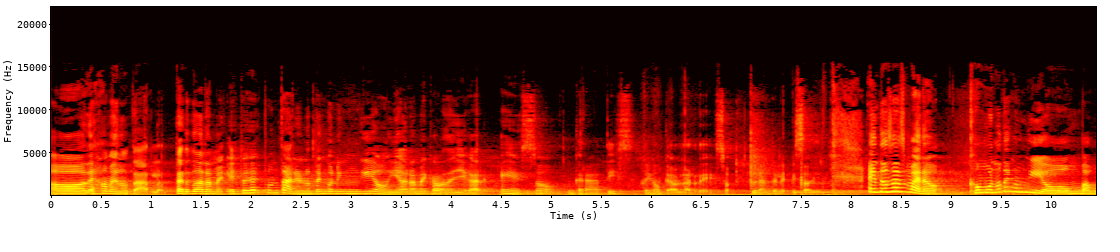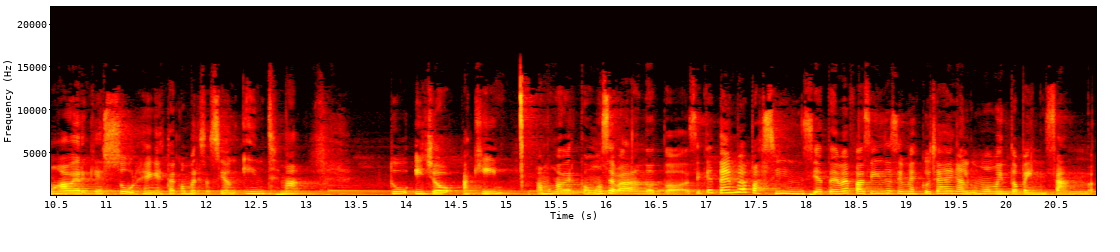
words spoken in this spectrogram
Oh, déjame anotarlo. Perdóname, esto es espontáneo, no tengo ningún guion y ahora me acaba de llegar eso gratis. Tengo que hablar de eso durante el episodio. Entonces, bueno, como no tengo un guion, vamos a ver qué surge en esta conversación íntima tú y yo aquí. Vamos a ver cómo se va dando todo. Así que tenme paciencia, tenme paciencia si me escuchas en algún momento pensando.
